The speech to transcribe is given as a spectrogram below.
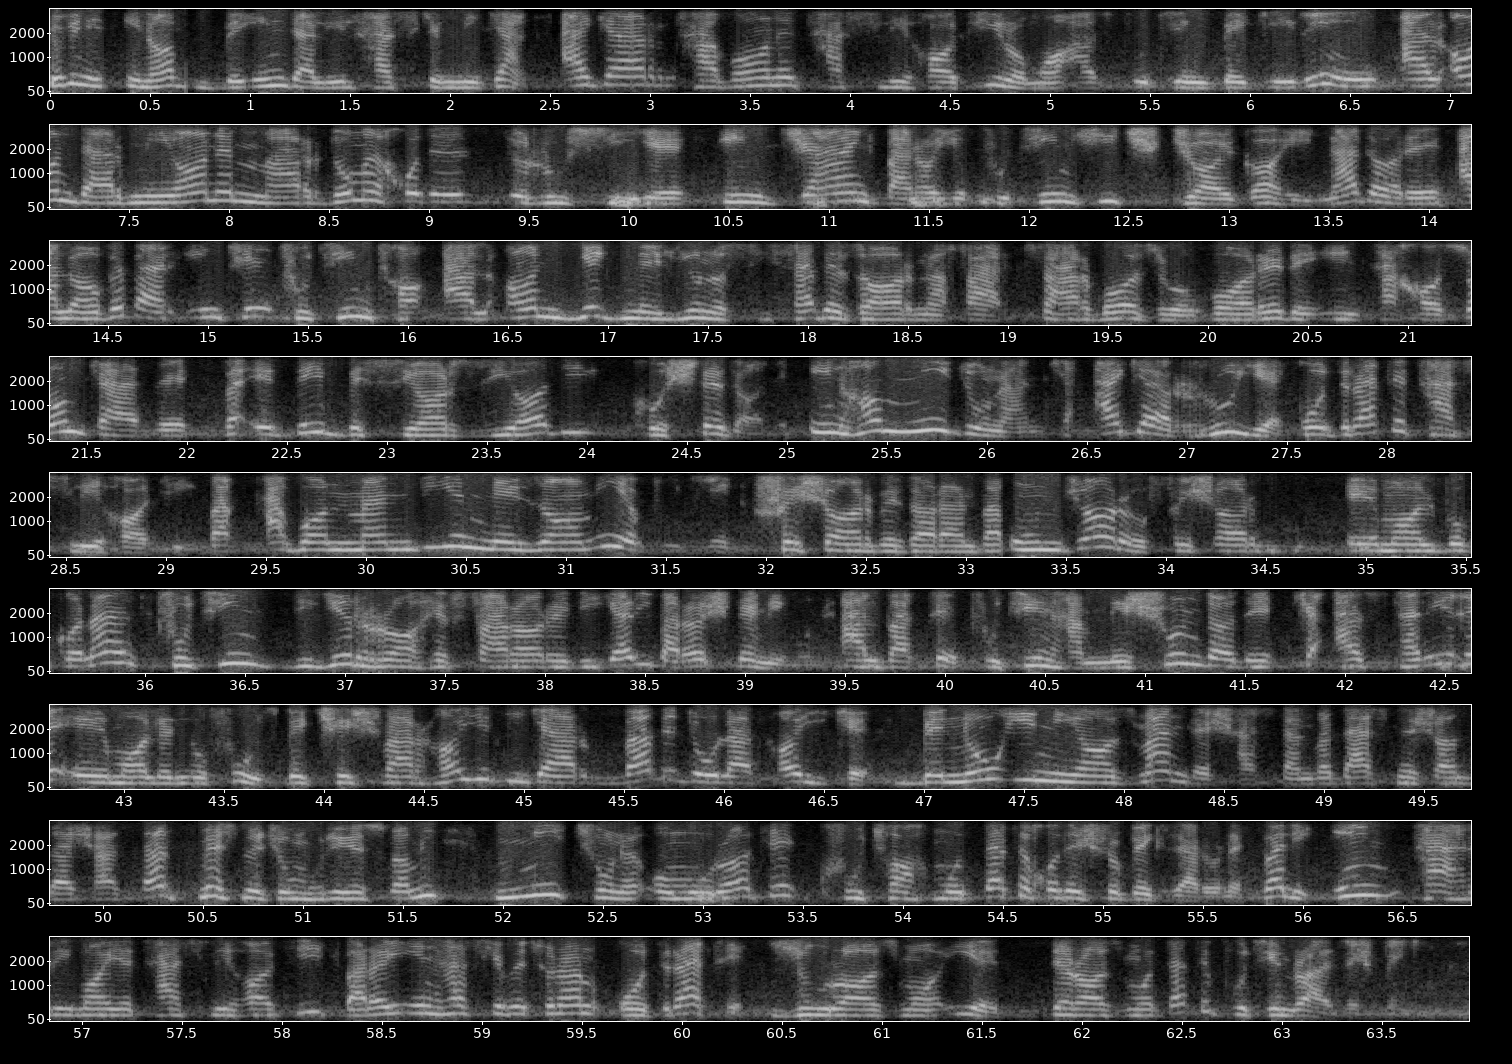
ببینید اینا به این دلیل هست که میگن اگر توان تسلیحاتی رو ما از پوتین بگیریم الان در میان مردم خود روسیه این جنگ برای پوتین هیچ جایگاهی نداره علاوه بر اینکه پوتین تا الان یک میلیون و سیصد هزار نفر سرباز رو وارد این تخاصم کرده و عده بسیار زیادی کشته داده اینها می‌دونن که اگر روی قدرت تسلیحاتی و توانمندی نظامی پوتین فشار بذارن و اونجا رو فشار اعمال بکنن پوتین دیگه راه فرار دیگری براش نمیمونه. البته پوتین هم نشون داده که از طریق اعمال نفوذ به کشورهای دیگر و به دولتهایی که به نوعی نیازمندش هستند و دست نشاندش هستند مثل جمهوری اسلامی می‌تونه امورات کوتاه مدت خودش رو بگذرونه. ولی این تحریمای تسلیحاتی برای این هست که بتونن قدرت زورآزمایی دراز مدت پوتین رو ازش بگیرن.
